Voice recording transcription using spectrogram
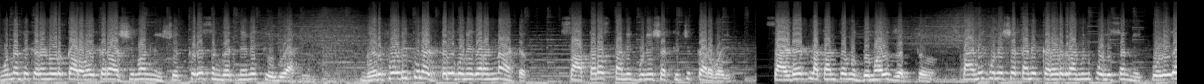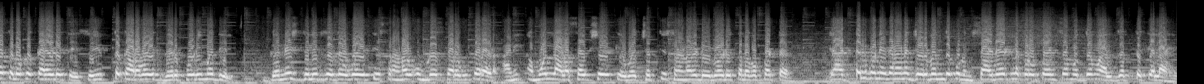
वन अधिकाऱ्यांवर कारवाई करा अशी मागणी शेतकरी संघटनेने केली आहे. घरफोडीतील अट्टल गुन्हेगारांना अटक. सातारा स्थानिक गुन्हे शाखेची कारवाई. साडेआठ लाखांचा मुद्देमाल जप्त. स्थानिक गुन्हे शाखाने आणि कराड ग्रामीण पोलिसांनी कोळेगाव तालुका कराड येथे संयुक्त कारवाईत घरफोडीमधील गणेश दिलीप जाधव वय तीस राहणार उमरस तालुका कराड आणि अमोल लालासाहेब शेळके व छत्तीस राहणार डेबवाडी तालुका पट्टण. या अट्टल गुन्हेगारांना जेरबंद करून साडेआठ लाख रुपयांचा मुद्देमाल जप्त केला आहे.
